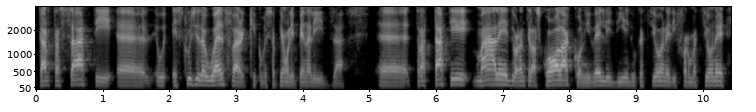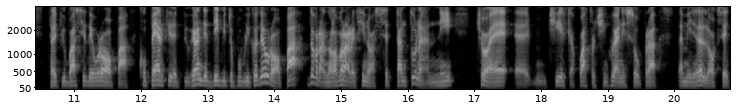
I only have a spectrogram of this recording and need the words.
tartassati, eh, esclusi dal welfare, che come sappiamo li penalizza, eh, trattati male durante la scuola con livelli di educazione e di formazione tra i più bassi d'Europa, coperti del più grande debito pubblico d'Europa, dovranno lavorare fino a 71 anni cioè eh, circa 4-5 anni sopra la media dell'Ocse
